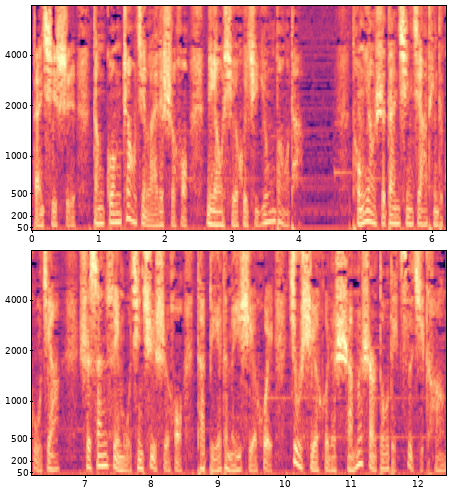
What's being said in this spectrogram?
但其实，当光照进来的时候，你要学会去拥抱他。同样是单亲家庭的顾家，十三岁母亲去世后，他别的没学会，就学会了什么事儿都得自己扛。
